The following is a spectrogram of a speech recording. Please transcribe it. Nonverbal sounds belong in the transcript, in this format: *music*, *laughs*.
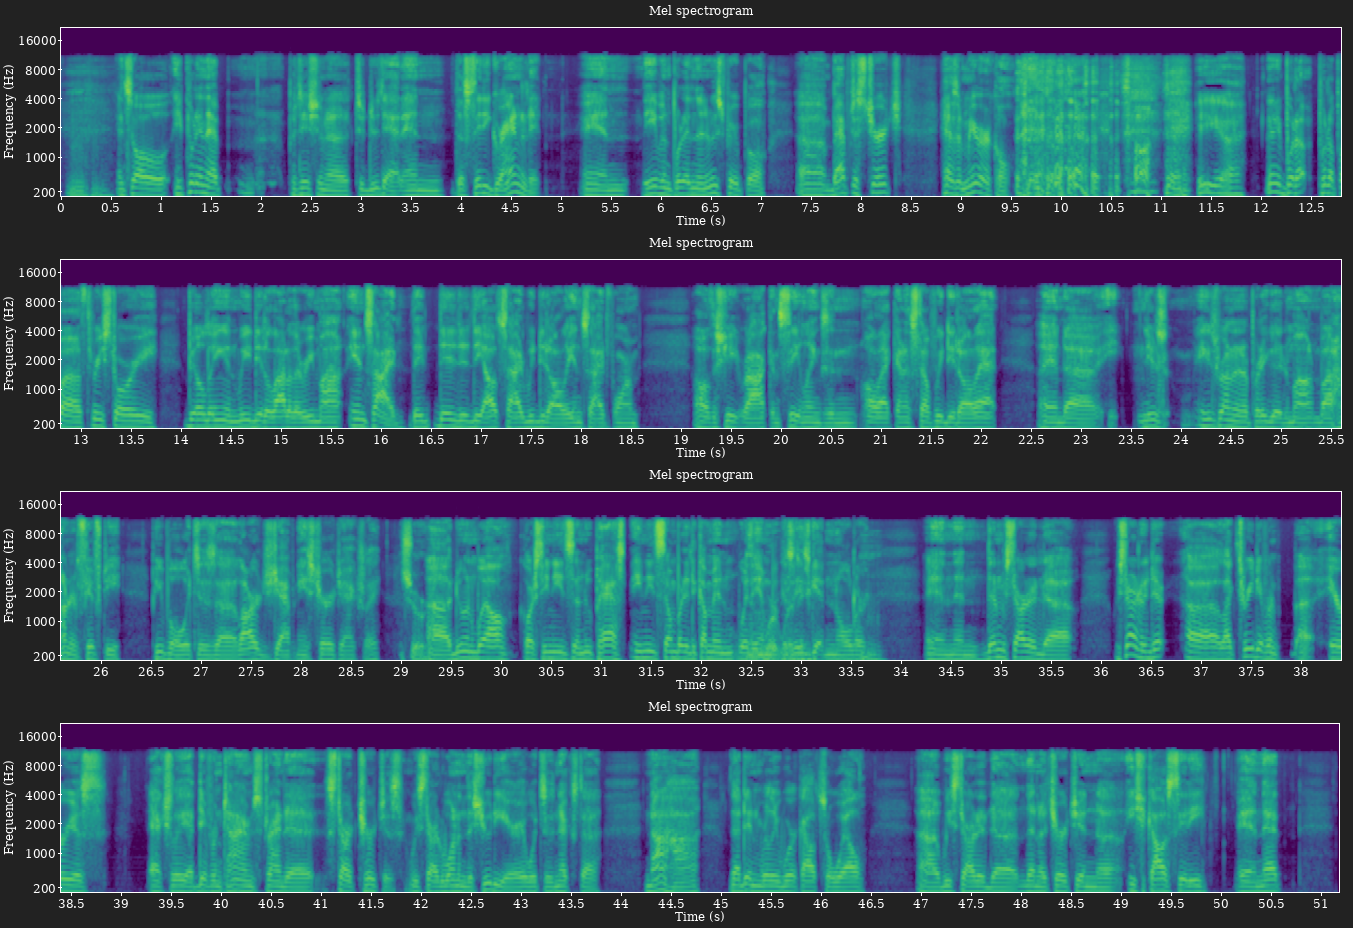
And so he put in that mm, petition uh, to do that. And the city granted it. And they even put it in the newspaper uh, baptist church has a miracle. *laughs* So he uh, then he put up put up a three story building, and we did a lot of the remodel inside. They they did the outside. We did all the inside for him, all the sheetrock and ceilings and all that kind of stuff. We did all that, and uh, he, he was he's running a pretty good amount, about 150 people, which is a large Japanese church actually. Sure. Uh, doing well. Of course, he needs a new past. He needs somebody to come in with him because with he's him. getting older. And then then we started uh, we started uh, like three different uh, areas actually at different times trying to start churches. We started one in the Shuri area, which is next to Naha. That didn't really work out so well. Uh, we started uh, then a church in uh, Ishikawa City, and that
